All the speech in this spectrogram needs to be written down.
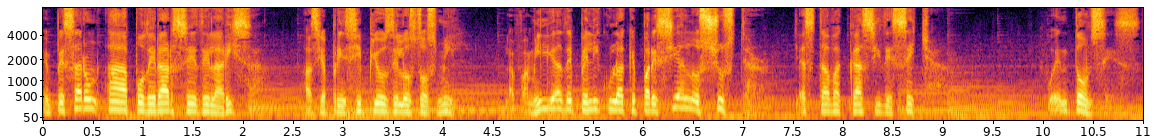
empezaron a apoderarse de Larissa Hacia principios de los 2000, la familia de película que parecían los Schuster ya estaba casi deshecha. Fue entonces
